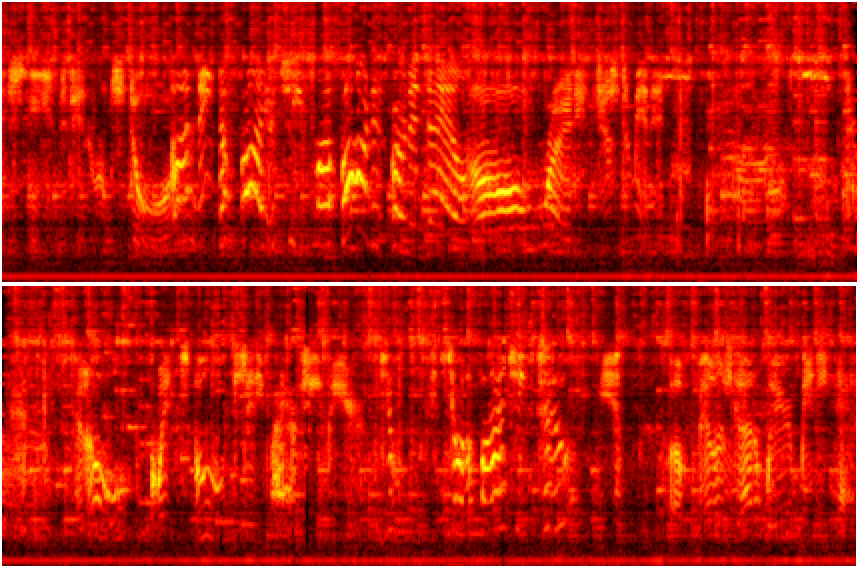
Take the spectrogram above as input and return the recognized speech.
stop and see in the general store. I need the fire chief. My barn is burning down. All right, in just a minute. Hello, Quentin Spoon, city fire chief here. You, you're the fire chief too? Yep, a fella's gotta wear many hats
